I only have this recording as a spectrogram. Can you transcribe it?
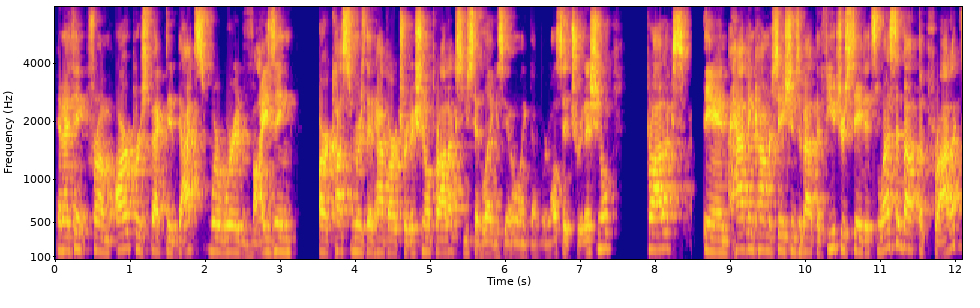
And I think from our perspective, that's where we're advising our customers that have our traditional products. You said legacy, I don't like that word. I'll say traditional products and having conversations about the future state. It's less about the product.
